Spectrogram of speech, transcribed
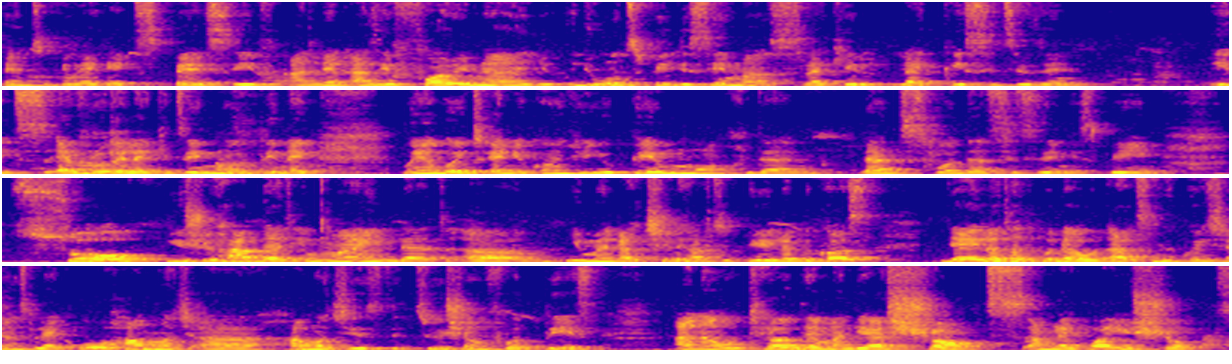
tend to be like expensive. And then as a foreigner, you, you won't pay the same as like a like a citizen. It's everywhere, like it's a new thing. Like when you're going to any country, you pay more than that's what that citizen is paying. So you should have that in mind that um you might actually have to pay a lot because there are a lot of people that would ask me questions like, oh, how much uh how much is the tuition for this? And I would tell them and they are shocked. I'm like, why are you shocked?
